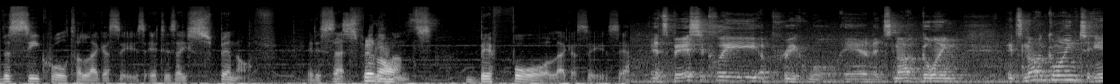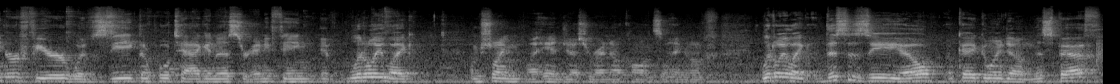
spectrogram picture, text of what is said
the sequel to Legacies. It is a spin off. It is set three months before Legacies. Yeah. It's basically a prequel, and it's not going. It's not going to interfere with Zeke, the protagonist, or anything. If literally, like, I'm showing my hand gesture right now, Colin. So hang on. Literally, like, this is ZEL. Okay, going down this path.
